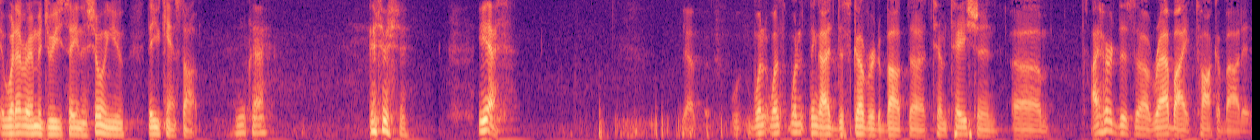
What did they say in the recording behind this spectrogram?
whatever imagery Satan is showing you that you can't stop. Okay. Interesting. Yes. Yeah. One, one, one thing I discovered about uh, temptation, um, I heard this uh, rabbi talk about it,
